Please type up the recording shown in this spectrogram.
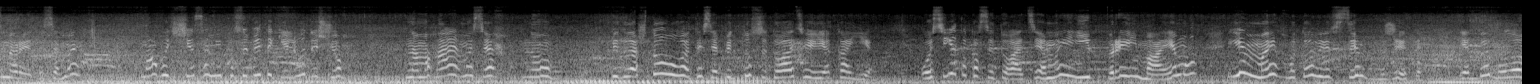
змиритися. Ми, мабуть, ще самі по собі такі люди, що намагаємося ну, підлаштовуватися під ту ситуацію, яка є. Ось є така ситуація, ми її приймаємо і ми готові з цим жити. Якби було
